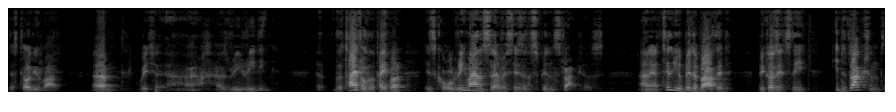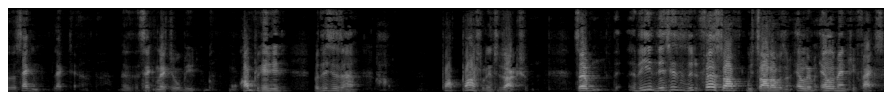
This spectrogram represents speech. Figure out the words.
just told you about, um, which uh, I was rereading. The title of the paper is called Riemann Surfaces and Spin Structures. And to tell you a bit about it because it's the introduction to the second lecture. The second lecture will be more complicated, but this is a partial introduction. So the, this is first off, we start off with some ele elementary facts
